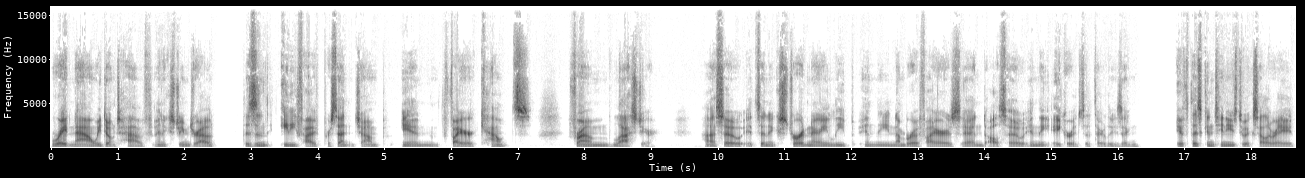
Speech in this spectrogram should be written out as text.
Right now, we don't have an extreme drought. This is an 85% jump in fire counts from last year. Uh, so it's an extraordinary leap in the number of fires and also in the acreage that they're losing. If this continues to accelerate,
